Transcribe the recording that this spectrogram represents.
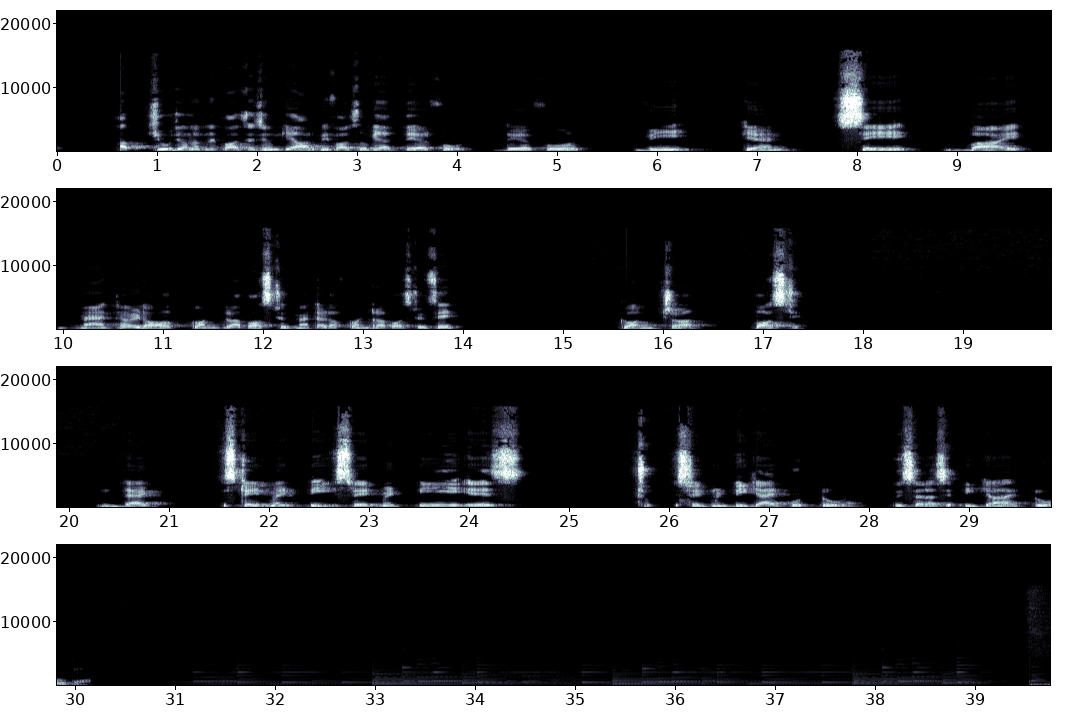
अब क्यू जब हमने फॉल्स एज्यूम किया? आर भी फॉल्स हो गया। Therefore therefore we can say by method of contrapositive method of contrapositive say contrapositive that statement p statement p is true statement p क्या है वो ट्रू है तो इस तरह से p क्या है ट्रू हो गया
